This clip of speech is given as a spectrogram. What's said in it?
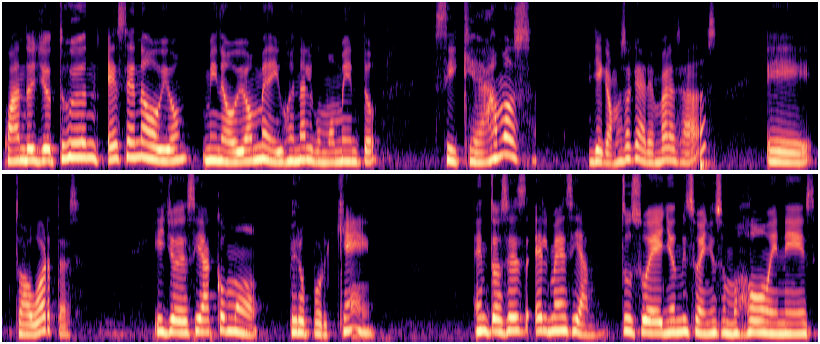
Cuando yo tuve ese novio, mi novio me dijo en algún momento, si quedamos, llegamos a quedar embarazados, eh, tú abortas. Y yo decía como, pero ¿por qué? Entonces él me decía, tus sueños, mis sueños, somos jóvenes,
